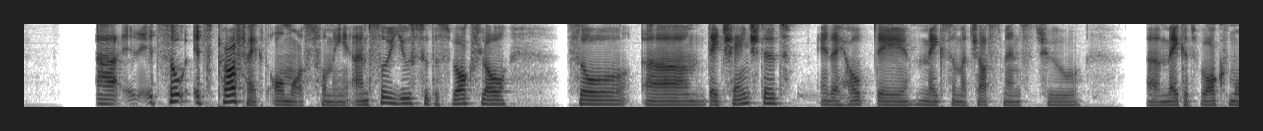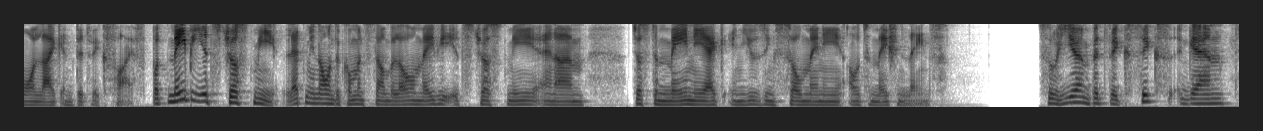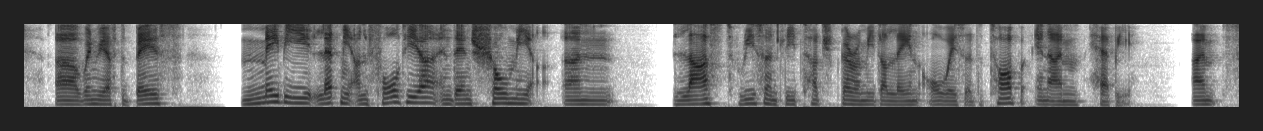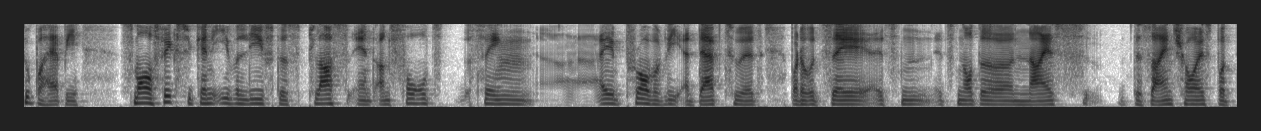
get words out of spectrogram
uh, it's so it's perfect almost for me. I'm so used to this workflow. So um, they changed it and I hope they make some adjustments to uh, make it work more like in Bitwig 5. But maybe it's just me. Let me know in the comments down below. Maybe it's just me and I'm just a maniac in using so many automation lanes. So here in Bitwig 6 again, uh, when we have the bass, maybe let me unfold here and then show me an last recently touched parameter lane always at the top and I'm happy. I'm super happy small fix. You can even leave this plus and unfold thing. I probably adapt to it, but I would say it's it's not a nice design choice, but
